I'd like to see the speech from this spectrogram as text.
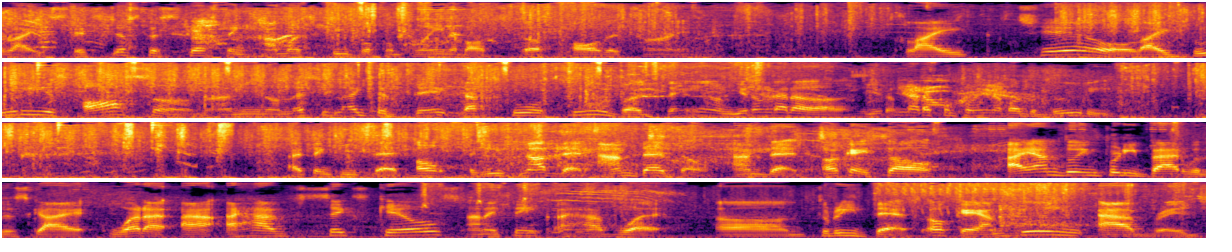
Christ. It's just disgusting how much people complain about stuff all the time. Like, chill. Like, booty is awesome. I mean, unless you like the dick, that's cool too. But damn, you don't gotta, you don't gotta complain about the booty. I think he's dead. Oh, he's not dead. I'm dead though. I'm dead. Okay, so I am doing pretty bad with this guy. What I, I, have six kills, and I think I have what? Um, three deaths. Okay, I'm doing average.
